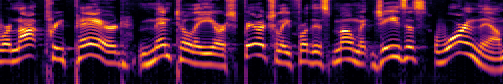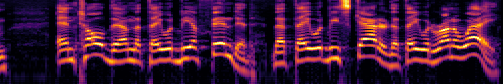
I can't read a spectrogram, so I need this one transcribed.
were not prepared mentally or spiritually for this moment, Jesus warned them and told them that they would be offended, that they would be scattered, that they would run away.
